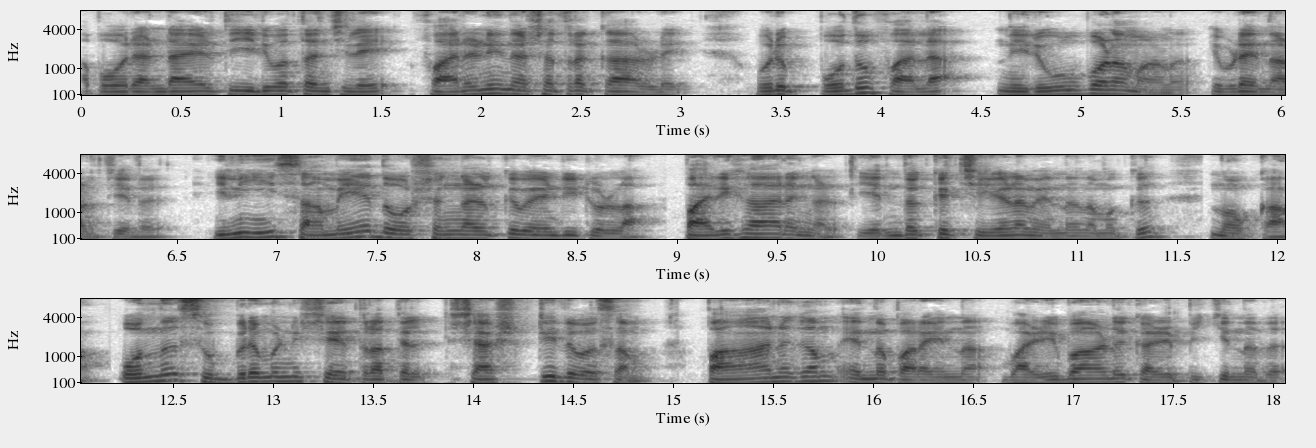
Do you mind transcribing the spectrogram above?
അപ്പോൾ രണ്ടായിരത്തി ഇരുപത്തഞ്ചിലെ ഭരണി നക്ഷത്രക്കാരുടെ ഒരു പൊതുഫല നിരൂപണമാണ് ഇവിടെ നടത്തിയത്. ഇനി ഈ സമയദോഷങ്ങൾക്ക് വേണ്ടിയിട്ടുള്ള പരിഹാരങ്ങൾ എന്തൊക്കെ ചെയ്യണമെന്ന് നമുക്ക് നോക്കാം. ഒന്ന് സുബ്രഹ്മണ്യ ക്ഷേത്രത്തിൽ ഷഷ്ടി ദിവസം പാനകം എന്ന് പറയുന്ന വഴിപാട് കഴിപ്പിക്കുന്നത്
